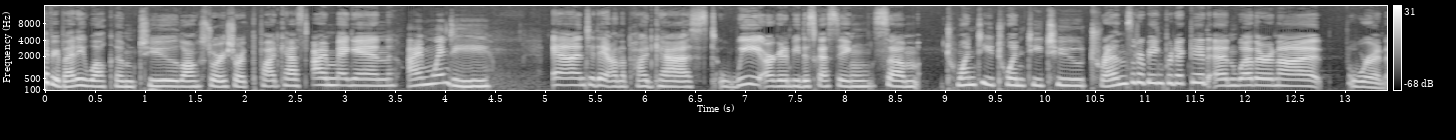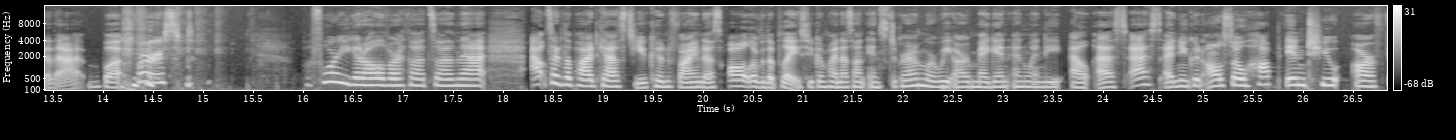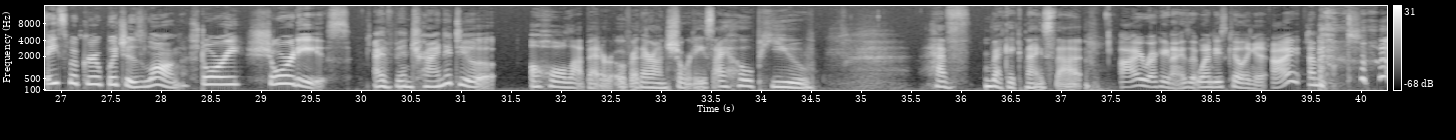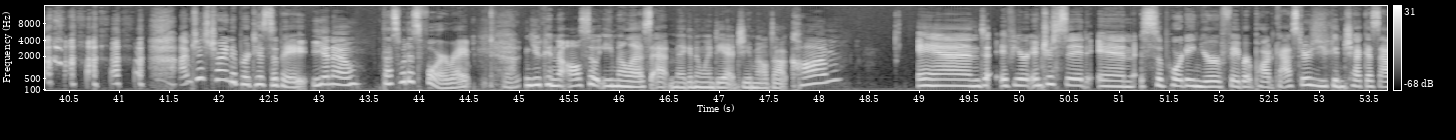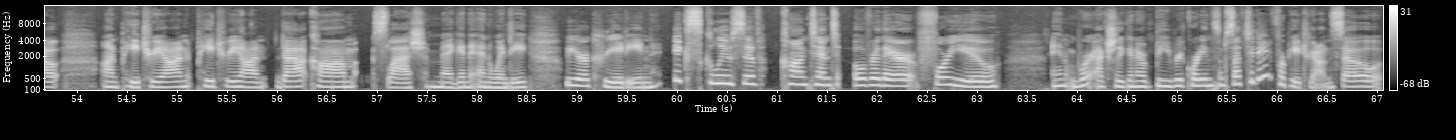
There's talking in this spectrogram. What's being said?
Everybody. Welcome to Long Story Short, the podcast. I'm Megan. I'm Wendy. And today on the podcast, we are going to be discussing some 2022 trends that are being predicted and whether or not we're into that. But first, before you get all of our thoughts on that, outside of the podcast, you can find us all over the place. You can find us on Instagram where we are Megan and Wendy LSS. And you can also hop into our Facebook group, which is Long Story Shorties. I've been trying to do a whole lot better over there on Shorties. I hope you have recognized that. I recognize it. Wendy's killing it. I am not. I'm just trying to participate, you know. That's what it's for, right? You can also email us at meganandwendy at gmail.com. And if you're interested in supporting your favorite podcasters, you can check us out on Patreon, patreon.com slash Megan and Wendy. We are creating exclusive content over there for you. And we're actually going to be recording some stuff today for Patreon. So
